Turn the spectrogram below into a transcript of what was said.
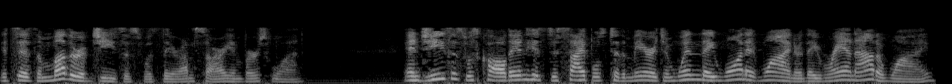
it says the mother of Jesus was there, I'm sorry, in verse 1. And Jesus was called and his disciples to the marriage, and when they wanted wine or they ran out of wine,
